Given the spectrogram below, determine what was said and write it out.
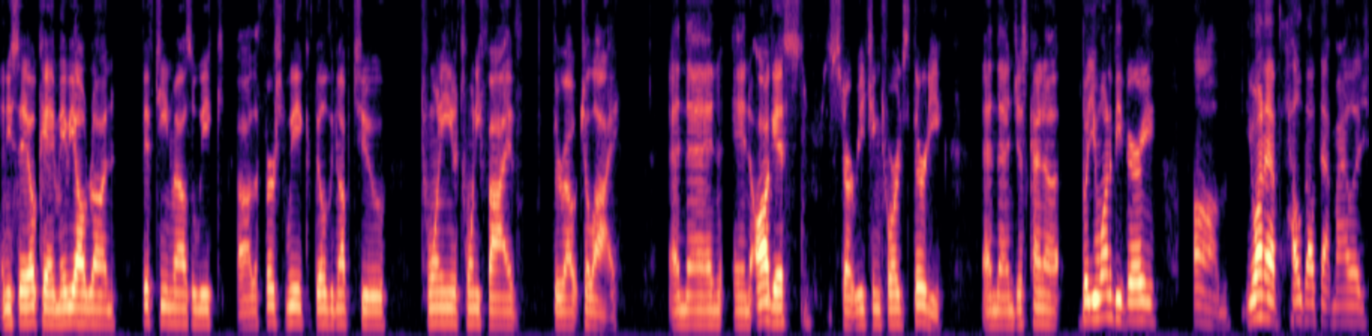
and you say, okay, maybe I'll run 15 miles a week uh, the first week, building up to 20 to 25 throughout July. And then in August, start reaching towards 30. And then just kind of, but you want to be very, um, you want to have held out that mileage.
